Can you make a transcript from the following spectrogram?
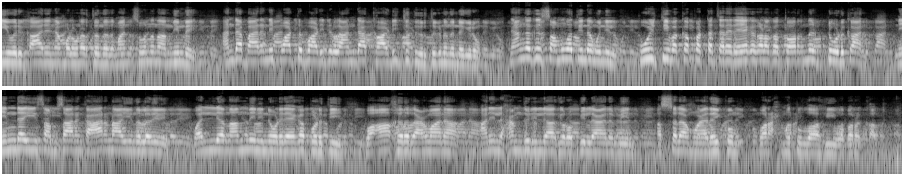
ഈ ഒരു കാര്യം നമ്മൾ ഉണർത്തുന്നത്. മനസ്സൂന്ന് നന്ദിണ്ട് എന്റെ ഭരണിപ്പാട്ട് പാടിയിട്ടുള്ള എന്റെ കടിച്ച് തീർത്തിക്കണമെന്നുണ്ടെങ്കിലും ഞങ്ങൾക്ക് സമൂഹത്തിന്റെ മുന്നിൽ പൂഴ്ത്തി വെക്കപ്പെട്ട ചില രേഖകളൊക്കെ തുറന്നിട്ട് കൊടുക്കാൻ നിന്റെ ഈ സംസാരം കാരണമായി എന്നുള്ളതിൽ വലിയ നന്ദി നിന്നോട് രേഖപ്പെടുത്തി. വാഹിർ ദഅ്വാന അനിൽ വബറകാതുഹു.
